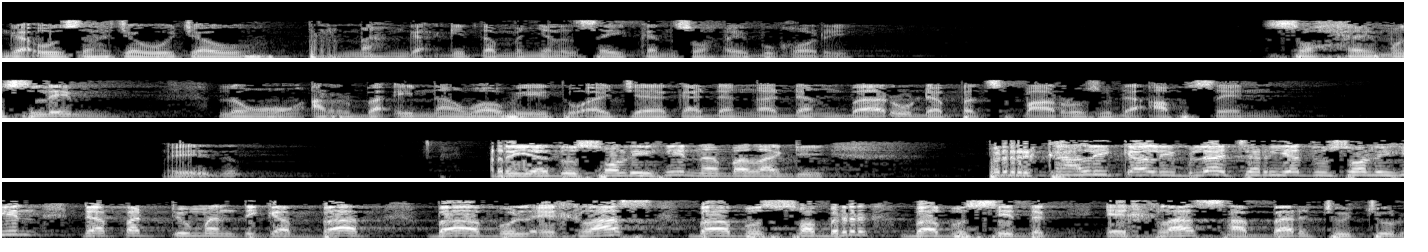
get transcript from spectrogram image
Enggak usah jauh-jauh. Pernah enggak kita menyelesaikan Sahih Bukhari? Sahih Muslim. Longong Arba'in Nawawi itu aja kadang-kadang baru dapat separuh sudah absen. Itu. Riyadus Solihin apa lagi? Berkali-kali belajar Riyadus Solihin dapat cuma tiga bab. Babul ikhlas, babus sober, babus sidq. Ikhlas, sabar, jujur.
